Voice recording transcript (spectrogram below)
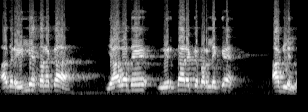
ಆದರೆ ಇಲ್ಲಿಯ ತನಕ ಯಾವುದೇ ನಿರ್ಧಾರಕ್ಕೆ ಬರಲಿಕ್ಕೆ ಆಗಲಿಲ್ಲ.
